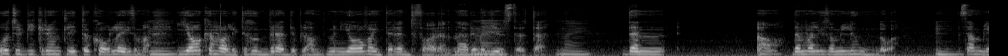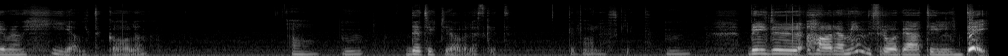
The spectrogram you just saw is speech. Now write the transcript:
Och typ gick runt lite och kollade. Liksom. Mm. Jag kan vara lite hundrädd ibland men jag var inte rädd för den när det var Nej. ljust ute. Nej. Den, ja, den var liksom lugn då. Mm. Sen blev den helt galen. Ja, Det tyckte jag var läskigt. det var läskigt. Vill du höra min fråga till dig?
